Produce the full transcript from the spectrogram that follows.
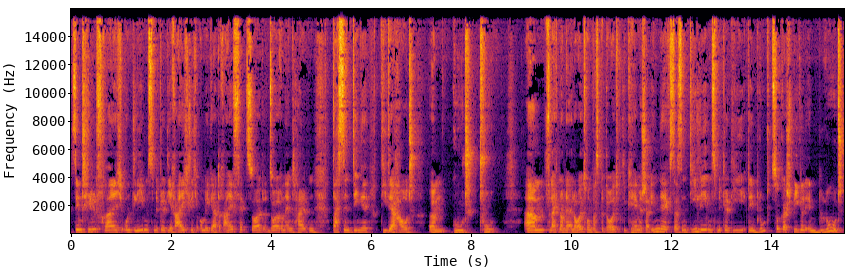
sind hilfreich und Lebensmittel, die reichlich Omega-3-Fettsäuren enthalten, das sind Dinge, die der Haut ähm, gut tun. Ähm, vielleicht noch eine Erläuterung, was bedeutet glykämischer Index? Das sind die Lebensmittel, die den Blutzuckerspiegel im Blut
